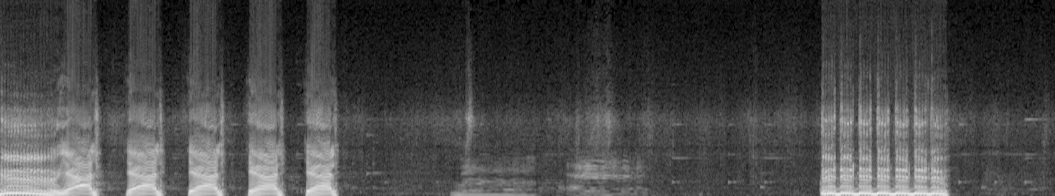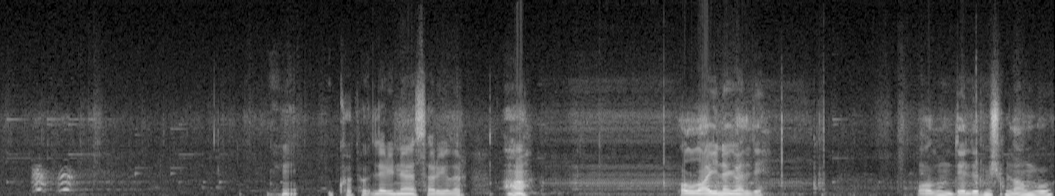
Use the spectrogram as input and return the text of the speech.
Brrr, gel gel gel gel gel. Dur dur dur dur dur dur dur. Köpekler ineğe sarıyorlar. Aha. Vallahi yine geldi. Oğlum delirmiş mi lan bu?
